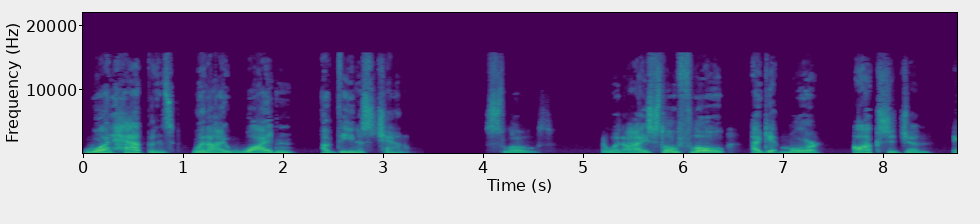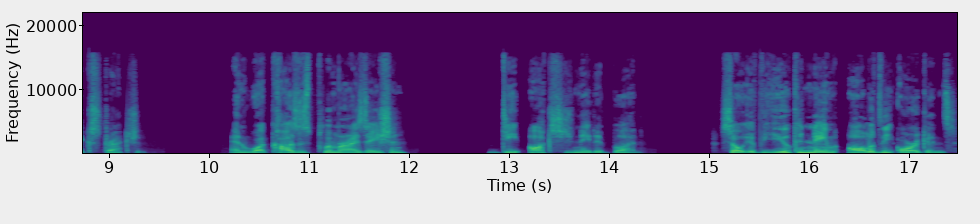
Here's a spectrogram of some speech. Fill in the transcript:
What happens when I widen a venous channel? Slows. And when I slow flow, I get more oxygen extraction. And what causes polymerization? Deoxygenated blood. So if you can name all of the organs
